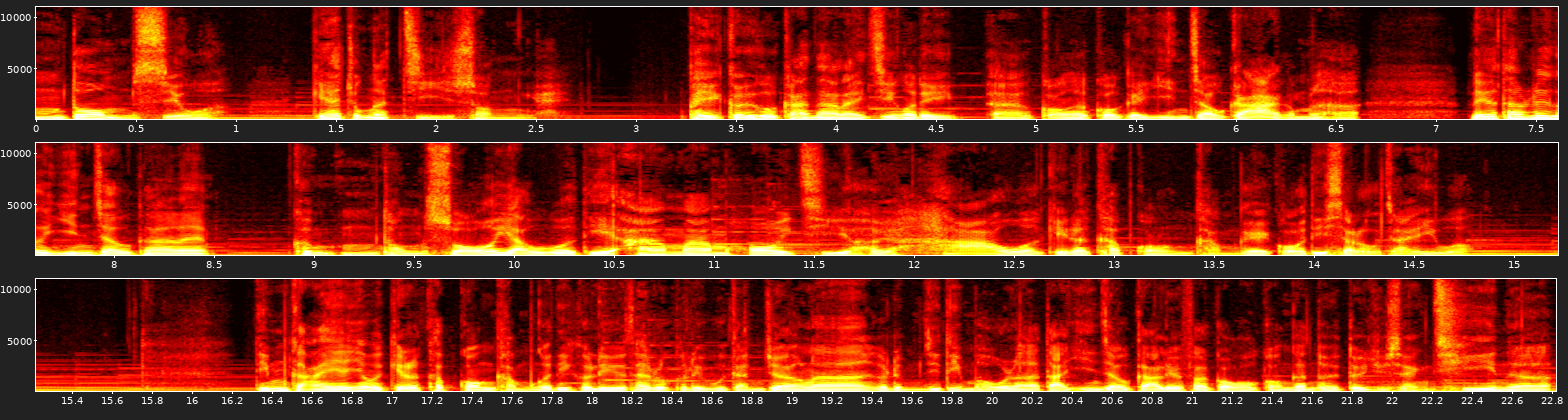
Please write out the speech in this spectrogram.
唔多唔少啊嘅一種嘅自信嘅。譬如舉個簡單例子，我哋誒講一個嘅演奏家咁啦吓，你要睇呢個演奏家呢。佢唔同所有嗰啲啱啱開始去考啊幾多級鋼琴嘅嗰啲細路仔喎？點解啊？因為幾多級鋼琴嗰啲，佢哋要睇到佢哋會緊張啦，佢哋唔知點好啦。但係演奏家，你發覺我講緊佢對住成千啊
